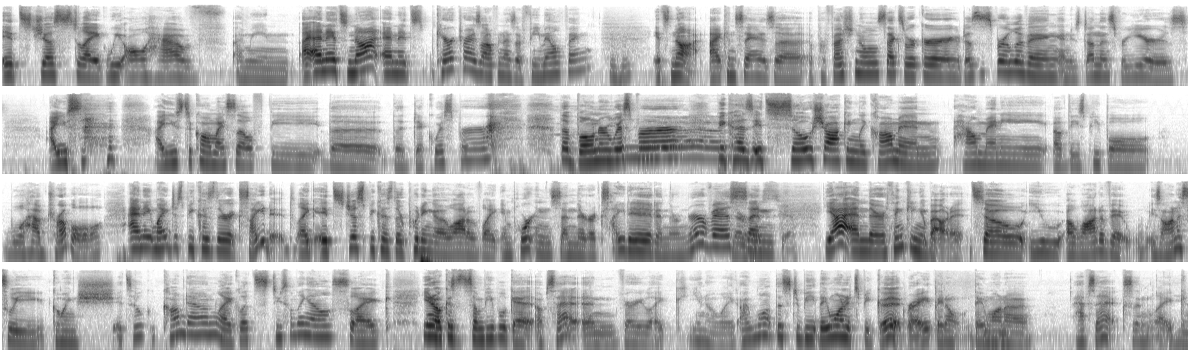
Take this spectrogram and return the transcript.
it's just like we all have i mean and it's not and it's characterized often as a female thing. Mm-hmm. It's not. I can say as a, a professional sex worker who does this for a living and who's done this for years I used to, I used to call myself the the the dick whisperer, the boner whisperer, because it's so shockingly common how many of these people will have trouble and it might just because they're excited. Like it's just because they're putting a lot of like importance and they're excited and they're nervous, and yeah. yeah and they're thinking about it. So you a lot of it is honestly going shh it's okay calm down like let's do something else. Like you know because some people get upset and very like you know like i want this to be they want it to be good right? They don't they mm-hmm. want to have sex and like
